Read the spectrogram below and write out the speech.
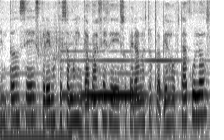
Entonces creemos que somos incapaces de superar nuestros propios obstáculos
